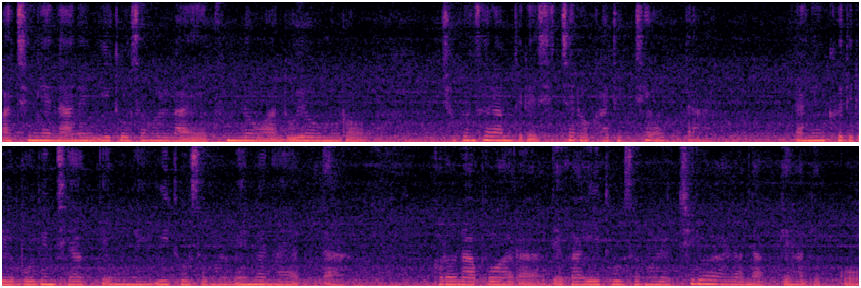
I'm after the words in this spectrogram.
마침내 나는 이 도성을 나의 분노와 노여움으로 죽은 사람들의 시체로 가득 채웠다. 나는 그들의 모든 죄악 때문에 이 도성을 외면하였다. 그러나 보아라, 내가 이 도성을 치료하여 낫게 하겠고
